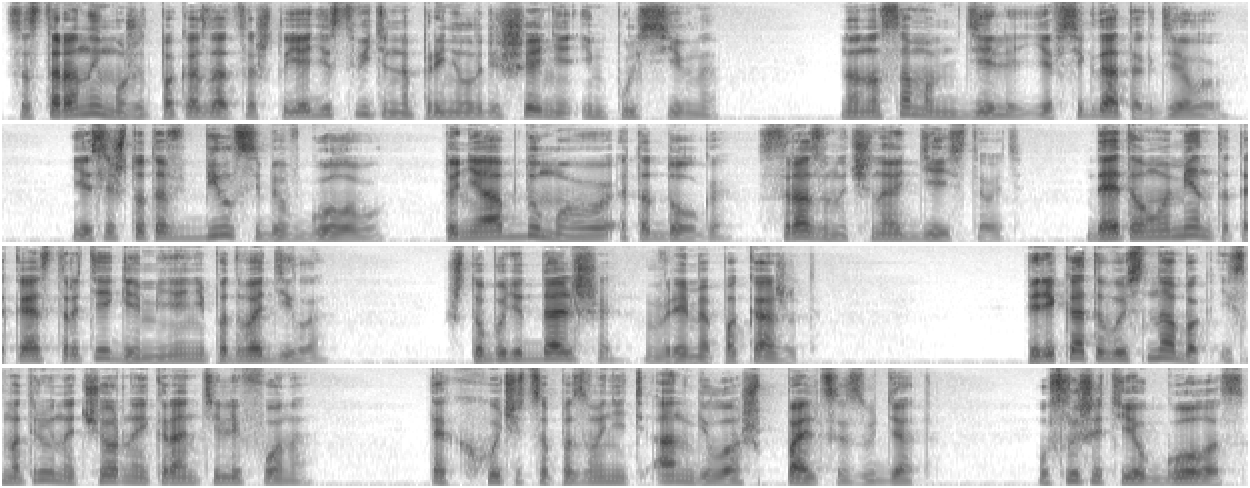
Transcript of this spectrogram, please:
Со стороны может показаться, что я действительно принял решение импульсивно. Но на самом деле я всегда так делаю. Если что-то вбил себе в голову, то не обдумываю это долго, сразу начинаю действовать. До этого момента такая стратегия меня не подводила. Что будет дальше, время покажет. Перекатываюсь на бок и смотрю на черный экран телефона. Так хочется позвонить ангелу, аж пальцы зудят. Услышать ее голос,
